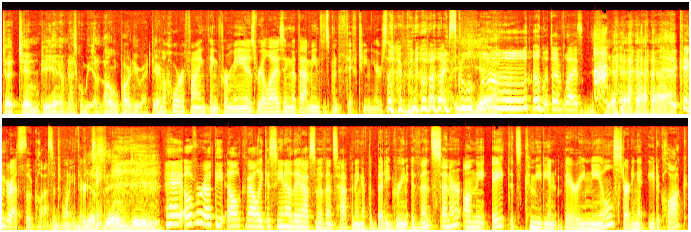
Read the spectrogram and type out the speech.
to 10 p.m. That's going to be a long party right there. The horrifying thing for me is realizing that that means it's been 15 years that I've been out of high school. Yeah. the time flies. Congrats to the class of 2013. Yes, indeed. Hey, over at the Elk Valley Casino, they have some events happening at the Betty Green Events Center. On the 8th, it's comedian Barry Neal starting at 8 o'clock.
